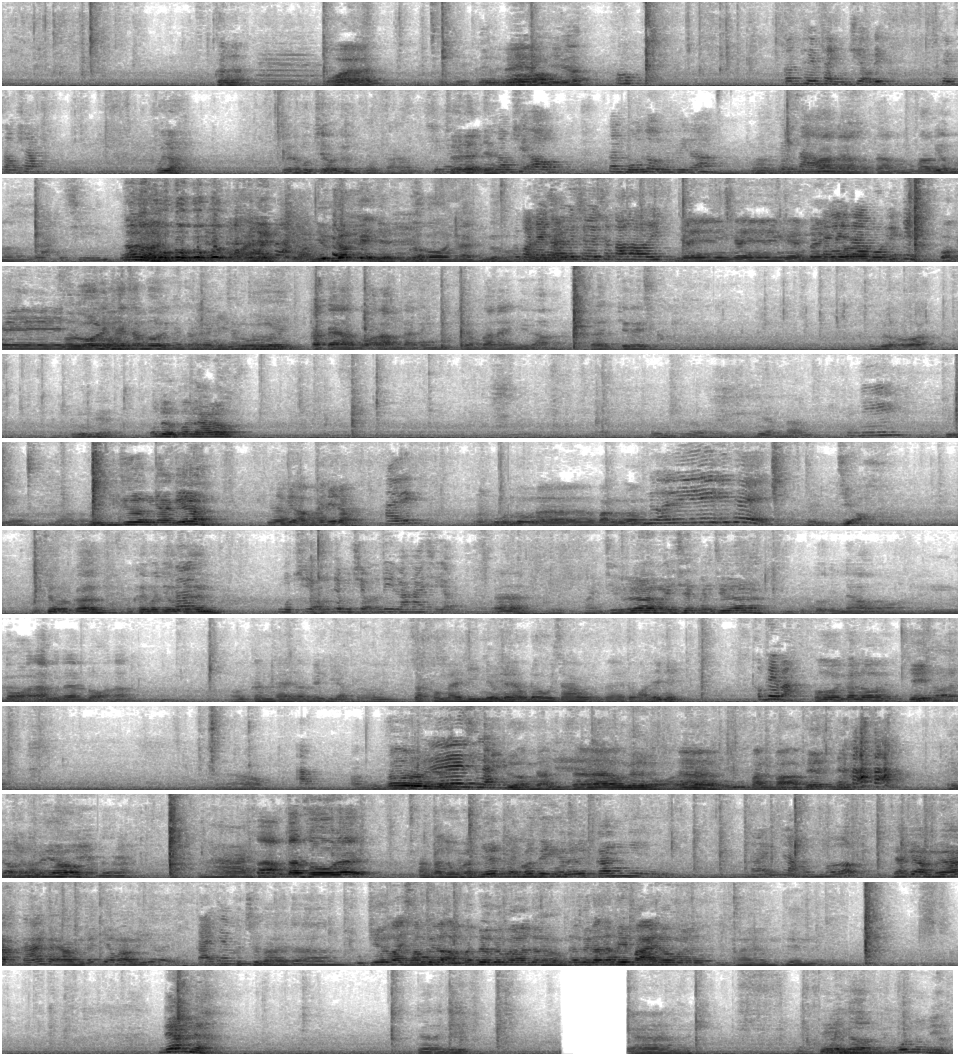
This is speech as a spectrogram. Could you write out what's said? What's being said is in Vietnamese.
Cân à? Bỏ Đấy, đấy gì à cân thêm thành 1 triệu đi. Thêm 600 ui giời. Thế là một triệu chứ. Năm tám Chơi đấy nhỉ? 6 triệu. Cân 4 rồi còn gì nữa Thêm sáu. Ba nào mà tám không bao điểm mà. Lại 9 ui giời. Bỏ nhỉ bỏ như gấp vậy nhỉ? Không được rồi như này không được rồi. Còn này chơi chơi cho to to đi. ngày ngày ngày hôm nay Hay lấy ra có 4 lít đi. có cái thôi được rồi đánh hai trăm thôi đánh hai Đấy, đi trăm thôi. các cái là bỏ lắm là đánh xem ván này như nào? Đấy chia đi. Không được rồi. Đúng nhỉ. Có được con nào đâu? Ôi đèn lắm đi bình thường nhà kia. Nhà cái ẩm hai lít à 2 lít bốn đô là bằng ờ, nữa đi ít thế. 7 triệu. Một triệu một cân. Thêm bao nhiêu thêm? 1 triệu thêm 1 triệu nó đi là 2 triệu. À. Mày chưa? Mày chết mày chưa? Tội đánh náo rồi đỏ lắm người ta đang đỏ lắm. Thôi cân cái là biết điểm rồi. Chắc hôm nay đi nếu nào đâu sao về đỏ thế nhỉ không thêm à thôi cân thôi. Chín. Thôi nào. Ăn. Ăn cũng ơi tưởng làm sao cơ à, cũng văn vở nhỉ. Thế rồi là nữa này. Hai. Tám trăm xu đấy. Thắng ca dung rồi nhất phải có gì người cân như đấy là phần mỡ nhà cái ẩm nữa cái phải ẩm cách chia vào đi cái thêm cứ chia bài đã. Chưa bài xong người ta ẩm vẫn được cơ mà người ta đã lên bài đâu mà. Phải ẩm thêm nữa. Đen nè giờ đánh đi. À, thế là không? bốn năm điểm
